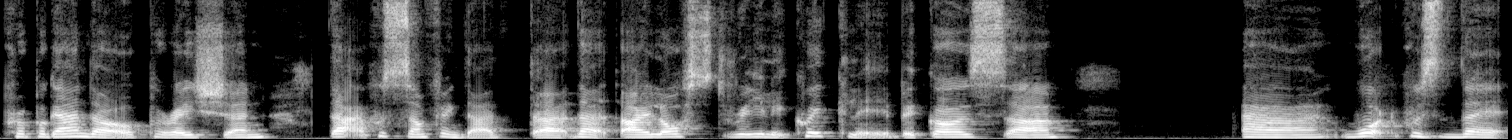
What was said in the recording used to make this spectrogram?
propaganda operation, that was something that uh, that I lost really quickly because uh, uh, what was the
